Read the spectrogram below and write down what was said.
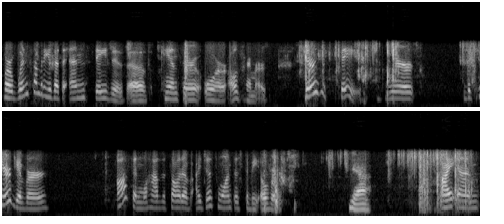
for when somebody is at the end stages of cancer or Alzheimer's, there's a space where the caregiver often will have the thought of, "I just want this to be over. Yeah. I am.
